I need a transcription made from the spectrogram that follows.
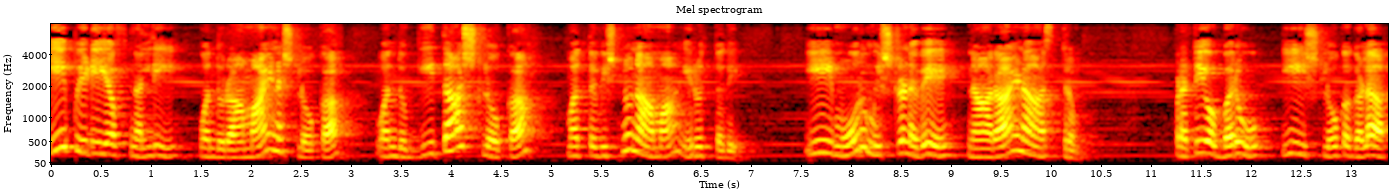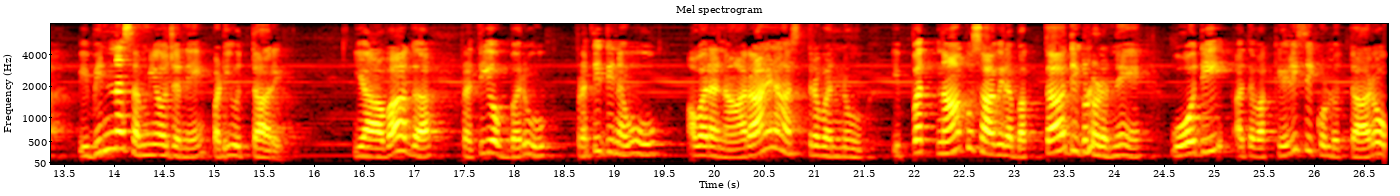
ಈ ಪಿ ಡಿ ಎಫ್ನಲ್ಲಿ ಒಂದು ರಾಮಾಯಣ ಶ್ಲೋಕ, ಒಂದು ಗೀತಾ ಶ್ಲೋಕ ಮತ್ತು ವಿಷ್ಣುನಾಮ ಇರುತ್ತದೆ. ಈ ಮೂರು ಮಿಶ್ರಣವೇ ನಾರಾಯಣ ಅಸ್ತ್ರಂ ಪ್ರತಿಯೊಬ್ಬರೂ ಈ ಶ್ಲೋಕಗಳ ವಿಭಿನ್ನ ಸಂಯೋಜನೆ ಪಡೆಯುತ್ತಾರೆ. ಯಾವಾಗ ಪ್ರತಿಯೊಬ್ಬರೂ ಪ್ರತಿದಿನವೂ ಅವರ ನಾರಾಯಣ ಅಸ್ತ್ರವನ್ನು ಇಪ್ಪತ್ನಾಲ್ಕು ಸಾವಿರ ಭಕ್ತಾದಿಗಳೊಡನೆ ಓದಿ ಅಥವಾ ಕೇಳಿಸಿಕೊಳ್ಳುತ್ತಾರೋ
